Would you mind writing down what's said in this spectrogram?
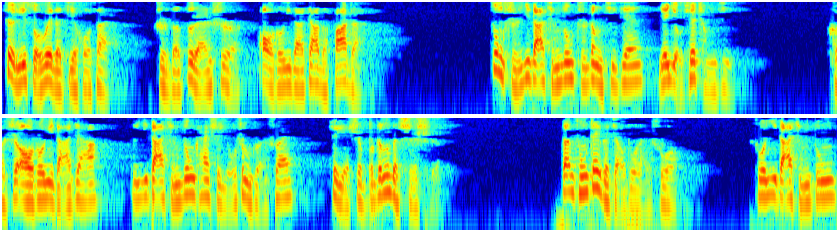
这里所谓的季后赛，指的自然是澳洲伊达家的发展。纵使伊达晴宗执政期间也有些成绩，可是澳洲伊达家自伊达行宗开始由盛转衰，这也是不争的事实。单从这个角度来说，说伊达行宗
